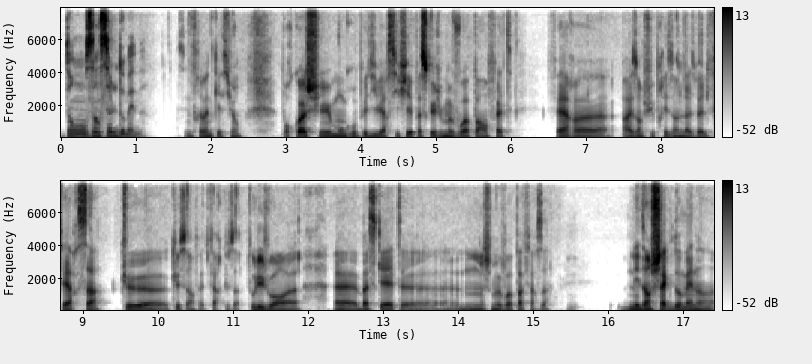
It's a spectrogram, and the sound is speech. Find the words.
dans un seul domaine? C'est une très bonne question. Pourquoi je suis, mon groupe est diversifié? Parce que je me vois pas en fait faire, euh, par exemple, je suis président de l'ASVEL, faire ça que, euh, que ça, en fait, faire que ça. Tous les jours, euh, basket, je me vois pas faire ça. Mais dans chaque domaine, hein,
